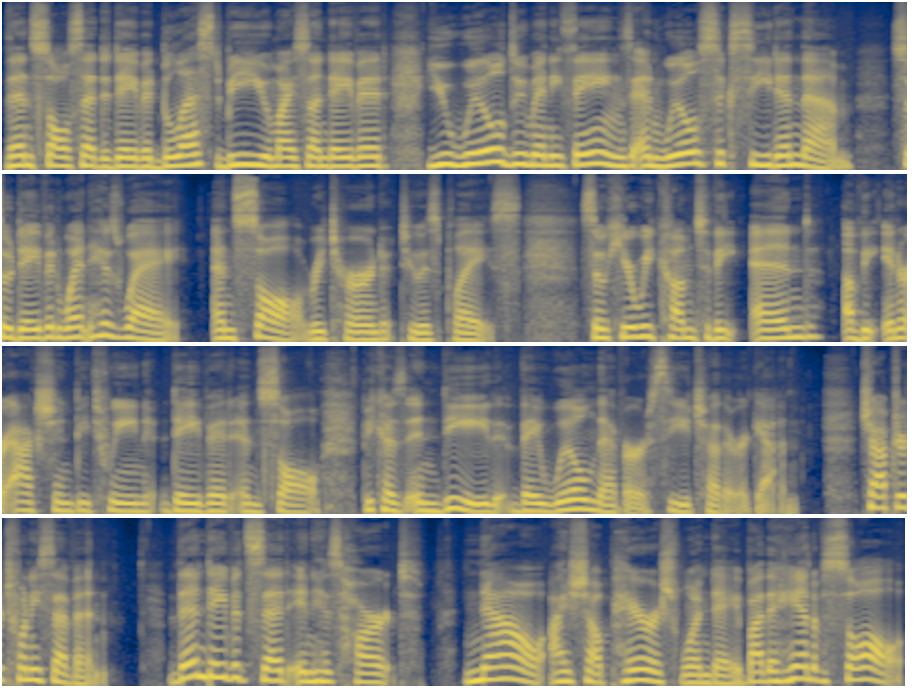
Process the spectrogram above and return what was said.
Then Saul said to David, Blessed be you, my son David. You will do many things and will succeed in them. So David went his way, and Saul returned to his place. So here we come to the end of the interaction between David and Saul, because indeed they will never see each other again. Chapter 27. Then David said in his heart, now I shall perish one day by the hand of Saul.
